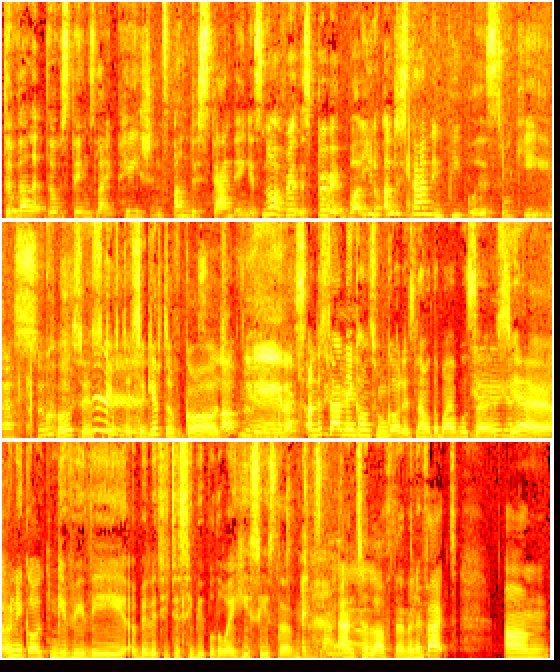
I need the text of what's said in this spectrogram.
develop those things like patience, understanding. It's not a fruit of the spirit, but you know, understanding people is so key. That's so Of course, it's a gift. It's a gift of God. Lovely. Yeah. That's Understanding comes from God. Isn't what the Bible Yeah, says? yeah, Yeah, yeah. Only God can give you the ability to see people the way He sees them Exactly. and to love them. And in fact, um,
